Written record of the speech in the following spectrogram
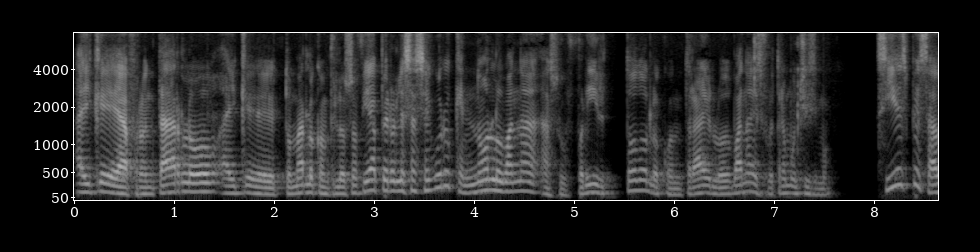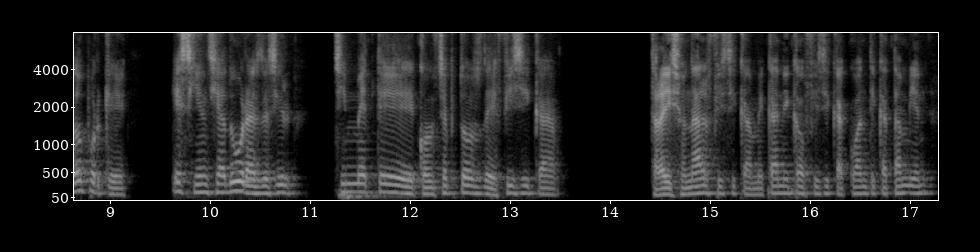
hay que afrontarlo, hay que tomarlo con filosofía, pero les aseguro que no lo van a, a sufrir. Todo lo contrario, lo van a disfrutar muchísimo. Sí es pesado porque es ciencia dura, es decir, sí mete conceptos de física tradicional, física mecánica o física cuántica también,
